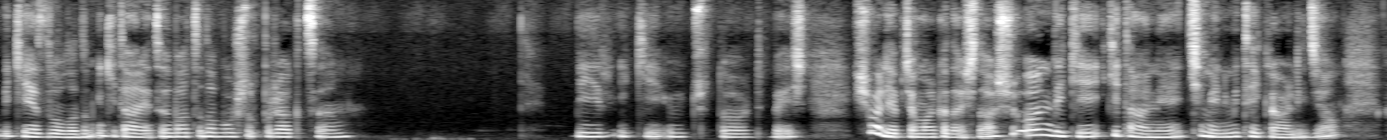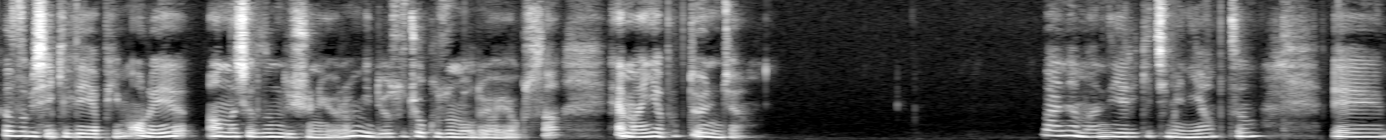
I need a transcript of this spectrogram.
Bir kez doladım. 2 tane tığ battıda boşluk bıraktım. 1, 2, 3, 4, 5. Şöyle yapacağım arkadaşlar. Şu öndeki iki tane çimenimi tekrarlayacağım. Hızlı bir şekilde yapayım. Orayı anlaşıldığını düşünüyorum. Videosu çok uzun oluyor yoksa. Hemen yapıp döneceğim. Ben hemen diğer iki çimeni yaptım. Ee,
